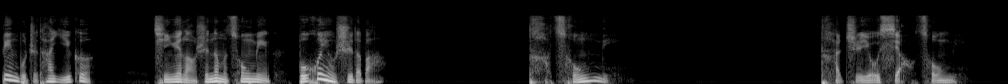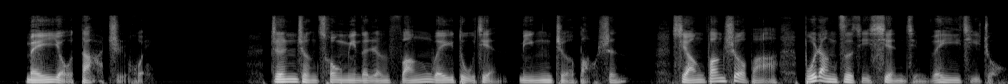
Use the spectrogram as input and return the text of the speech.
并不止他一个。秦月老师那么聪明，不会有事的吧？他聪明，他只有小聪明，没有大智慧。真正聪明的人，防微杜渐，明哲保身，想方设法不让自己陷进危机中。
